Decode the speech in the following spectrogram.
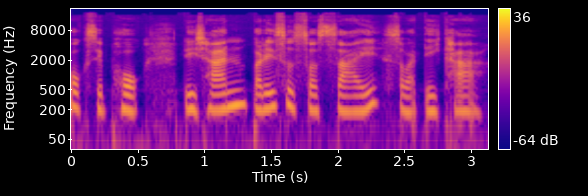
2566 ดิฉัน ปริสุทธ์สดใส สวัสดีค่ะ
